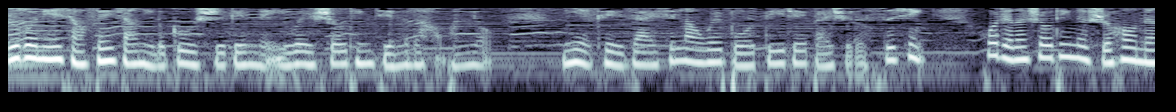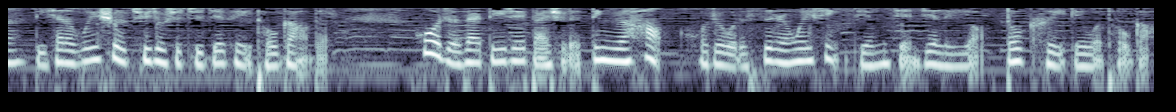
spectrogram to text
如果你也想分享你的故事给每一位收听节目的好朋友，你也可以在新浪微博 DJ 白雪的私信，或者呢收听的时候呢底下的微社区就是直接可以投稿的，或者在 DJ 白雪的订阅号或者我的私人微信节目简介里有，都可以给我投稿，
